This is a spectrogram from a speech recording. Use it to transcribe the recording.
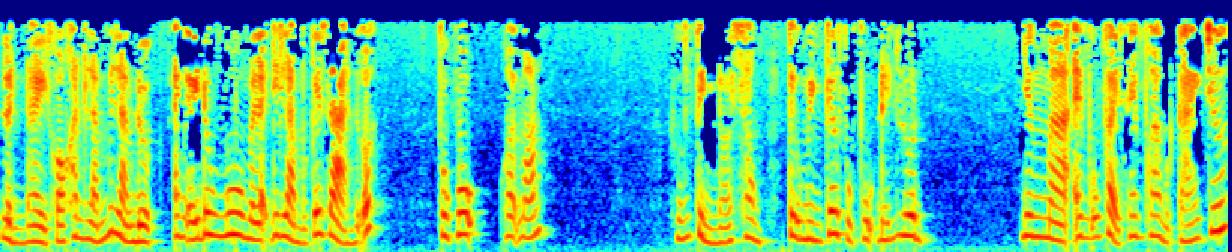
Lần này khó khăn lắm mới làm được, anh ấy đâu ngu mà lại đi làm một cái giả nữa. Phục vụ, gọi món. Hướng tình nói xong, tự mình kêu phục vụ đến luôn. Nhưng mà em cũng phải xem qua một cái chứ.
